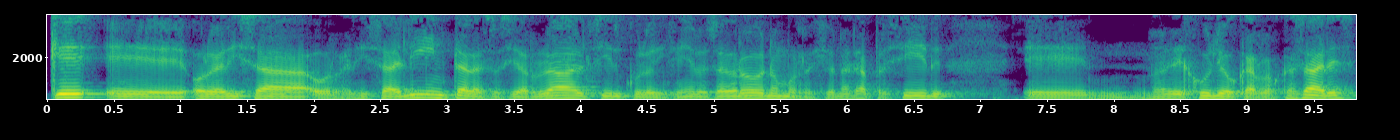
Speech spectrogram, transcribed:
que eh, organiza, organiza el INTA, la Sociedad Rural, Círculo de Ingenieros Agrónomos, Regional APRESID, 9 de julio Carlos Casares.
